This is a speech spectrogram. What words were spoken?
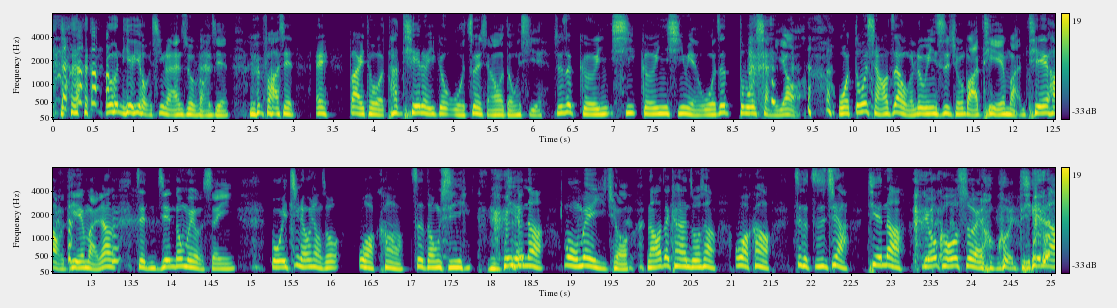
如果你有幸来安叔的房间，你会发现，哎，拜托，他贴了一个我最想要的东西，就是隔音吸隔音吸棉，我这多想要啊！我多想要在我们录音室全部把它贴满，贴好贴满，让整间都没有声音。我一进来，我想说。我靠，这东西，天哪，梦寐以求。然后再看看桌上，我靠，这个支架，天哪，流口水，我天哪，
